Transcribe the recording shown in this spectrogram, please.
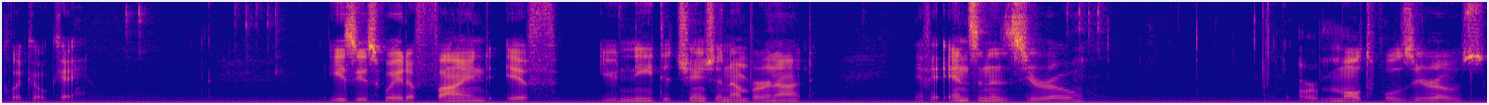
Click OK. Easiest way to find if you need to change the number or not If it ends in a zero or multiple zeros,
